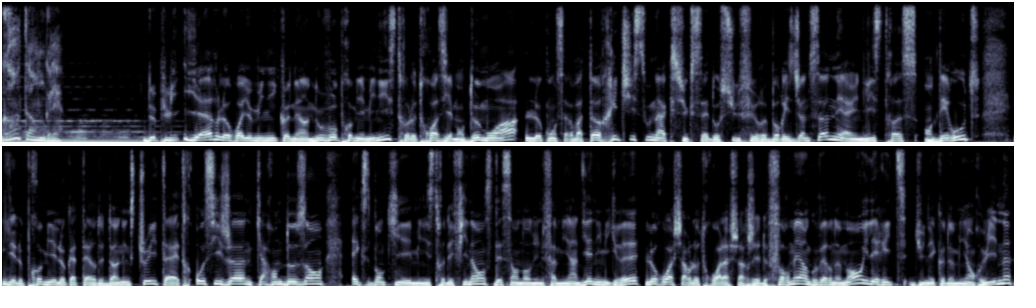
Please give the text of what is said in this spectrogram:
Grand angle. Depuis hier, le Royaume-Uni connaît un nouveau Premier ministre, le troisième en deux mois. Le conservateur Richie Sunak succède au sulfureux Boris Johnson et à une en déroute. Il est le premier locataire de Downing Street à être aussi jeune, 42 ans, ex-banquier et ministre des Finances, descendant d'une famille indienne immigrée. Le roi Charles III l'a chargé de former un gouvernement. Il hérite d'une économie en ruine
